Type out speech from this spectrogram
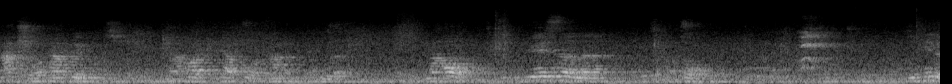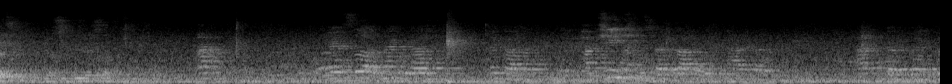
他求他对不起，然后要做他的仆人，然后约瑟呢？怎么做？今天的主题就是约瑟。啊，约瑟那个那个他气死的他的他的哥哥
